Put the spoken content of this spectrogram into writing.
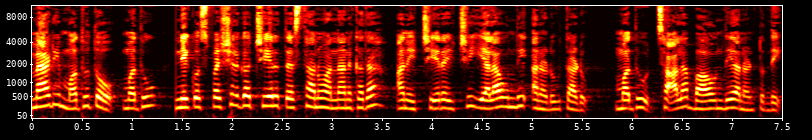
మ్యాడీ మధుతో మధు నీకు స్పెషల్గా చీర తెస్తాను అన్నాను కదా అని చీర ఇచ్చి ఎలా ఉంది అని అడుగుతాడు. మధు చాలా బాగుంది అని అంటుంది.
